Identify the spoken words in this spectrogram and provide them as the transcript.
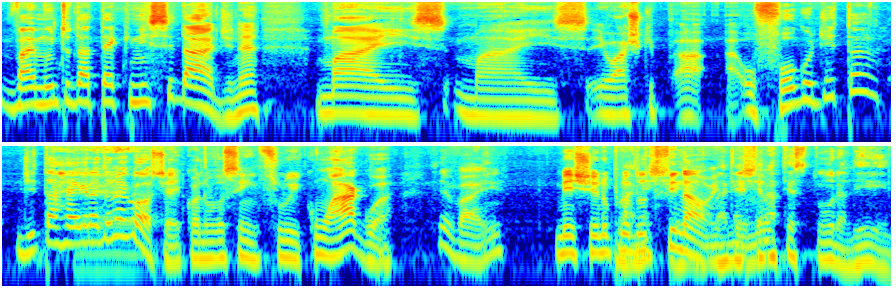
vai muito da tecnicidade, né? Mas, mas eu acho que a- a- o fogo dita, dita a regra É. do negócio. Aí quando você influi com água, você vai mexer no produto mexer, final, Vai mexer entendeu? na textura ali,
